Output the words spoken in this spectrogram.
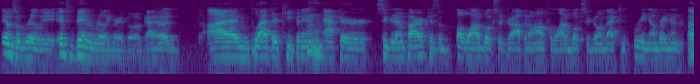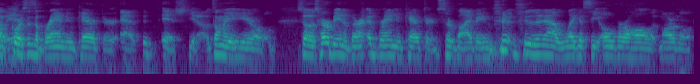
it was a really it's been a really great book. I uh, I'm glad they're keeping it after Secret Empire because a lot of books are dropping off. A lot of books are going back to renumbering. And Oh, of yeah. course, this is a brand new character, ish. You know, it's only a year old. So it's her being a, br- a brand new character and surviving to the now legacy overhaul at Marvel.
